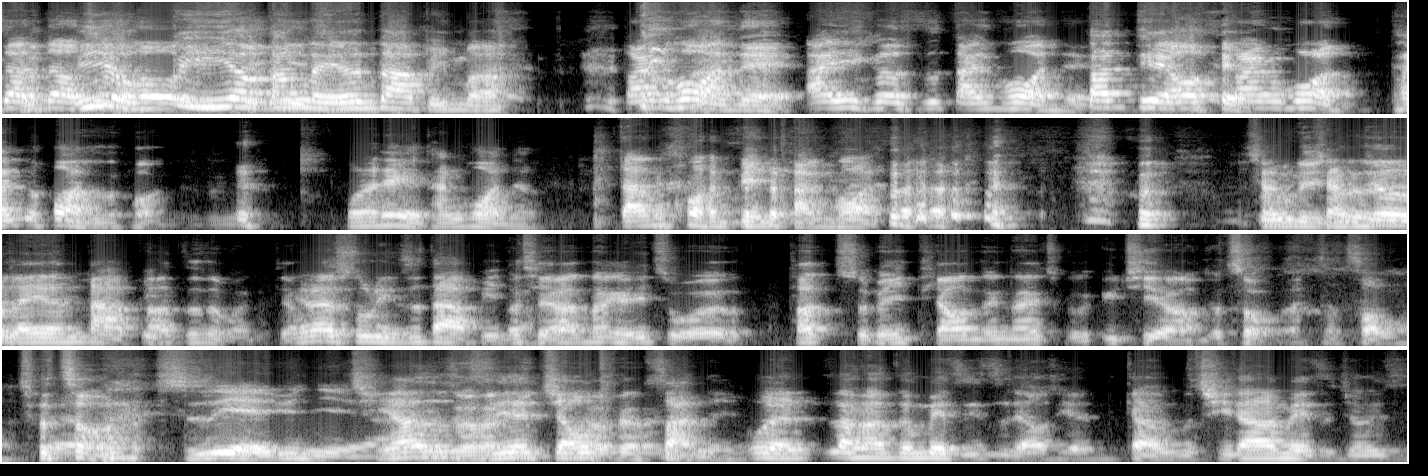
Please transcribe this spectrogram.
战斗你有必要当雷恩大兵吗？单换呢？艾利克斯单换呢？单挑单换，单换换我那天也瘫痪了，单换变瘫痪。抢抢救雷恩大兵，他真的蛮屌。原来苏林是大兵，而且啊，那个一组他随便一挑，那那一组运气很好就中了，就中了，就中了。时也运也，其他是直接焦土战的，为了让他跟妹子一直聊天，干我们其他的妹子就一直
